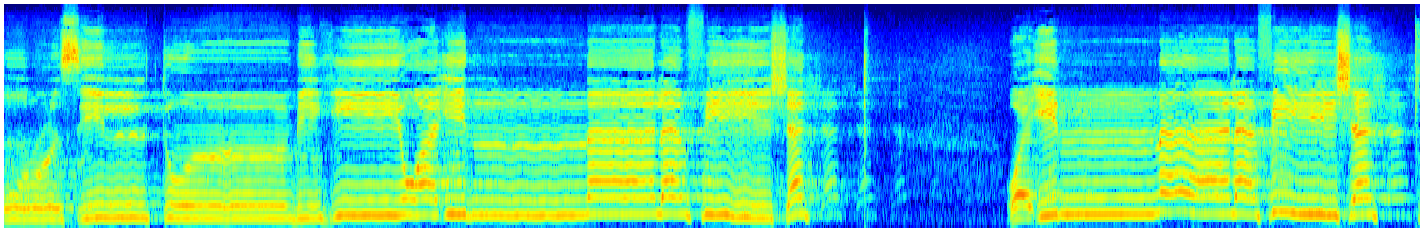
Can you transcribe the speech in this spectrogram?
أرسلتم به وإنا لفي شك وإنا لفي شك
